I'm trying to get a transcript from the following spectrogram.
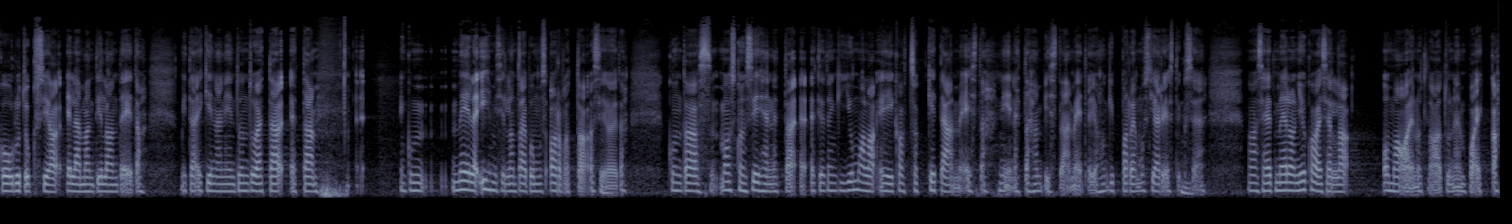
koulutuksia, elämäntilanteita, mitä ikinä, niin tuntuu, että, että niin kuin meillä ihmisillä on taipumus arvottaa asioita, kun taas mä uskon siihen, että, että jotenkin Jumala ei katso ketään meistä niin, että hän pistää meitä johonkin paremmusjärjestykseen, mm. vaan se, että meillä on jokaisella oma ainutlaatuinen paikka,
